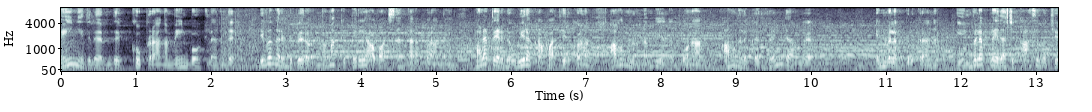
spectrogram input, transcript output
மெயின் இதிலிருந்து கூப்பிட்றாங்க மெயின் போட்டில் இருந்து இவங்க ரெண்டு பேரும் நமக்கு பெரிய அவார்ட்ஸ் தான் தரப்போகிறாங்க பல பேருக்கு உயிரை காப்பாற்றிருக்கணும் அவங்களும் நம்பி அங்கே போனால் அவங்களுக்கு ரெண்டு அங்கே என்வலப் கொடுக்குறாங்க. என்வலப்பில் ஏதாச்சும் காசு வச்சு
